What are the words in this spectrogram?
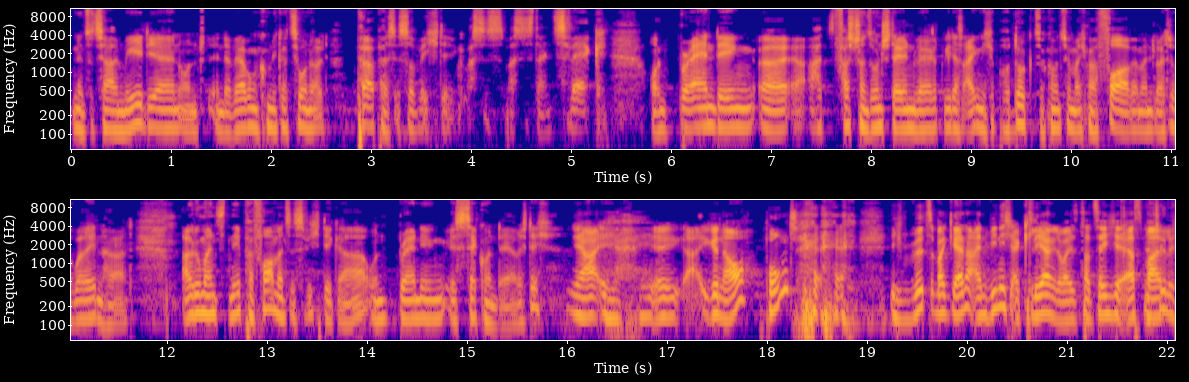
in den sozialen Medien und in der Werbung und Kommunikation hört. Purpose ist so wichtig. Was ist, was ist dein Zweck? Und Branding äh, hat fast schon so einen Stellenwert wie das eigentliche Produkt. So kommt es mir manchmal vor, wenn man die Leute darüber reden hört. Aber du meinst, nee, Performance ist wichtiger und Branding ist sekundär, richtig? Ja, äh, genau. Punkt. ich würde es aber gerne ein wenig erklären, weil es tatsächlich erstmal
